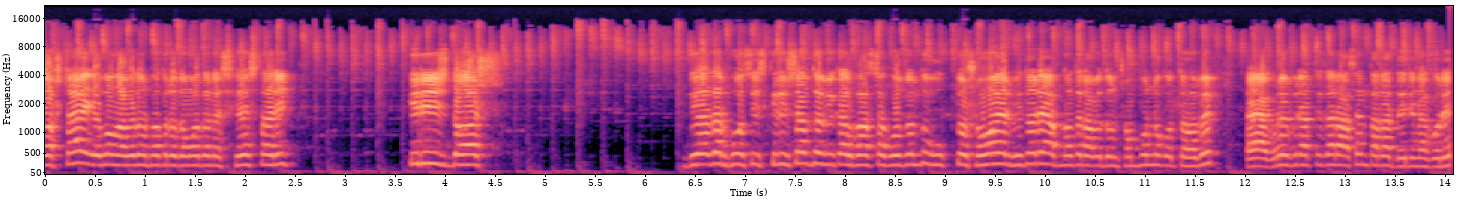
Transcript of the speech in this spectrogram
দশটায় এবং আবেদনপত্র জমাদানের শেষ তারিখ তিরিশ দশ দুই হাজার পঁচিশ খ্রিস্টাব্দ বিকাল পাঁচটা পর্যন্ত উক্ত সময়ের ভিতরে আপনাদের আবেদন সম্পন্ন করতে হবে। তাই আগ্রহী প্রার্থী যারা আছেন, তারা দেরি না করে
